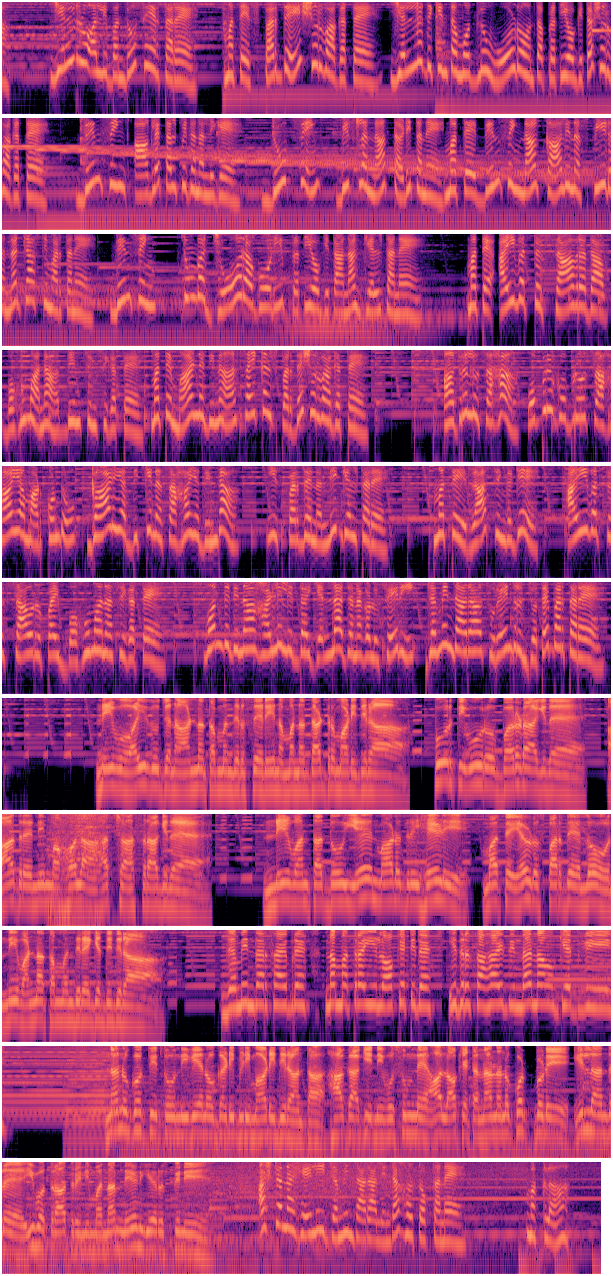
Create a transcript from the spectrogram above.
ಎಲ್ರೂ ಅಲ್ಲಿ ಬಂದು ಸೇರ್ತಾರೆ. ಮತ್ತೆ ಸ್ಪರ್ಧೆ ಶುರುವಾಗತ್ತೆ. ಎಲ್ಲದಕ್ಕಿಂತ ಮೊದ್ಲು ಓಡೋ ಅಂತ ಪ್ರತಿಯೋಗಿತ ಶುರುವಾಗತ್ತೆ. ದಿನ್ ಸಿಂಗ್ ಆಗ್ಲೇ ತಲುಪಿದನಲ್ಲಿಗೆ. ಧೂಪ್ ಸಿಂಗ್ ಬಿಸ್ಲನ್ನ ತಡಿತಾನೆ. ಮತ್ತೆ ದಿನ್ ಸಿಂಗ್ನ ಕಾಲಿನ ಸ್ಪೀಡ್ ಅನ್ನ ಜಾಸ್ತಿ ಮಾಡ್ತಾನೆ. ದಿನ್ ಸಿಂಗ್ ತುಂಬಾ ಜೋರಾಗೋಡಿ ಪ್ರತಿಯೋಗಿತಾನ ಗೆಲ್ತಾನೆ. ಮತ್ತೆ ಐವತ್ತು ಸಾವಿರದ ಬಹುಮಾನ ದಿನ್ ಸಿಂಗ್ ಸಿಗತ್ತೆ. ಮತ್ತೆ ಮಾರನೇ ದಿನ ಸೈಕಲ್ ಸ್ಪರ್ಧೆ ಶುರುವಾಗತ್ತೆ. ಅದ್ರಲ್ಲೂ ಸಹ ಒಬ್ರಿಗೊಬ್ರು ಸಹಾಯ ಮಾಡ್ಕೊಂಡು ಗಾಳಿಯ ದಿಕ್ಕಿನ ಸಹಾಯದಿಂದ ಈ ಸ್ಪರ್ಧೆನಲ್ಲಿ ಗೆಲ್ತಾರೆ. ಮತ್ತೆ ರಾಜ್ ಸಿಂಗ್ಗೆ ಐವತ್ತು ಸಾವಿರ ರೂಪಾಯಿ ಬಹುಮಾನ ಸಿಗತ್ತೆ. ಒಂದು ದಿನ ಹಳ್ಳಿಲಿದ್ದ ಎಲ್ಲಾ ಜನಗಳು ಸೇರಿ ಜಮೀನ್ದಾರ ಸುರೇಂದ್ರನ್ ಜೊತೆ ಬರ್ತಾರೆ. ನೀವು ಐದು ಜನ ಅಣ್ಣ ತಮ್ಮಂದಿರು ಸೇರಿ ನಮ್ಮನ್ನ ದಡ್ರು ಮಾಡಿದ್ದೀರಾ? ಪೂರ್ತಿ ಊರು ಬರಡಾಗಿದೆ. ಆದ್ರೆ ನಿಮ್ಮ ಹೊಲ ಹಚ್ಚ ಹಸಿರಾಗಿದೆ. ನೀವಂತದ್ದು ಏನ್ ಮಾಡಿದ್ರಿ ಹೇಳಿ. ಮತ್ತೆ ಎರಡು ಸ್ಪರ್ಧೆಯಲ್ಲೂ ನೀವ್ ಅಣ್ಣ ತಮ್ಮಂದಿರೇ ಗೆದ್ದಿದ್ದೀರಾ? ಜಮೀನ್ದಾರ್ ಸಾಹೇಬ್ರೆ ನಮ್ಮ ಹತ್ರ ಈ ಲಾಕೆಟ್ ಇದೆ. ಇದ್ರ ಸಹಾಯದಿಂದ ನಾವು ಗೆದ್ವಿ. ನನಗ್ ಗೊತ್ತಿತ್ತು ನೀವೇನೋ ಗಡಿಬಿಡಿ ಮಾಡಿದೀರಾ ಅಂತ. ಹಾಗಾಗಿ ನೀವು ಸುಮ್ನೆ ಆ ಲಾಕೆಟ್ ಅನ್ನ ನನಗ್ ಕೊಟ್ಬಿಡಿ. ಇಲ್ಲ ಅಂದ್ರೆ ಇವತ್ ರಾತ್ರಿ ನಿಮ್ಮನ್ನ ನೇಣಿಗೇರಿಸ್ತೀನಿ ಅಷ್ಟನ್ನ ಹೇಳಿ ಜಮೀನ್ದಾರ ಅಲ್ಲಿಂದ ಹೊರಟೋಗ್ತಾನೆ. ಮಕ್ಕಳ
